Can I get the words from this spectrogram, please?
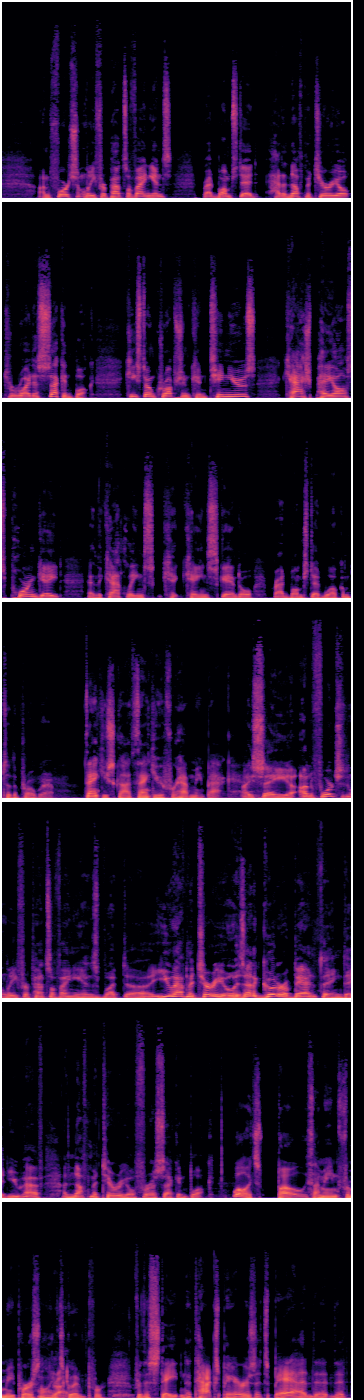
Unfortunately for Pennsylvanians, Brad Bumsted had enough material to write a second book. Keystone Corruption continues, cash payoffs, Porngate, and the Kathleen Kane scandal. Brad Bumsted, welcome to the program. Thank you, Scott. Thank you for having me back. I say, uh, unfortunately for Pennsylvanians, but uh, you have material. Is that a good or a bad thing that you have enough material for a second book? Well, it's both. I mean, for me personally, it's Right. good for, for the state and the taxpayers. It's bad that, that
